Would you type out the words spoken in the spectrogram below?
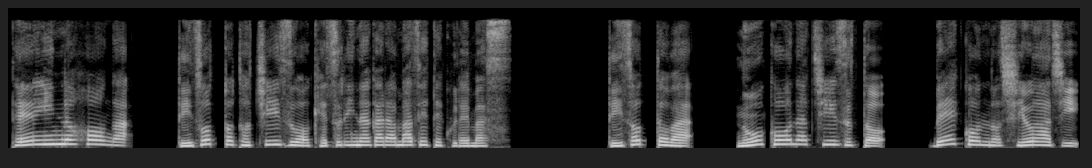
店員の方が、リゾットとチーズを削りながら混ぜてくれます。リゾットは、濃厚なチーズと、ベーコンの塩味、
